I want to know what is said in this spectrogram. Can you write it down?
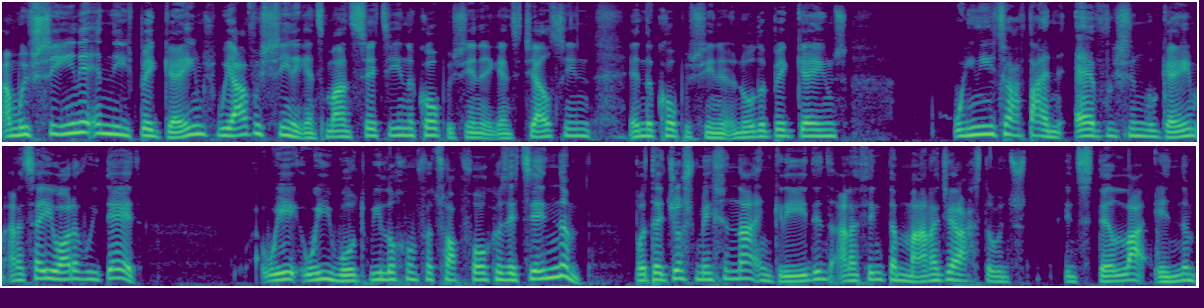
and we've seen it in these big games. We have. We've seen it against Man City in the cup. We've seen it against Chelsea in, in the cup. We've seen it in other big games. We need to have that in every single game. And I tell you what, if we did, we we would be looking for top four because it's in them, but they're just missing that ingredient. And I think the manager has to ins- instill that in them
